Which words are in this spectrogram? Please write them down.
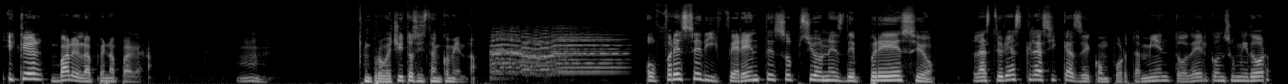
y que vale la pena pagar. Mm. Un provechito si están comiendo. Ofrece diferentes opciones de precio las teorías clásicas de comportamiento del consumidor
